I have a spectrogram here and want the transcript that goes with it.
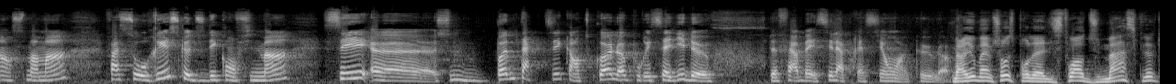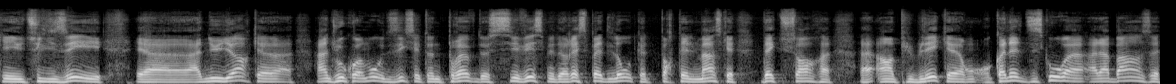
en ce moment, face au risque du déconfinement, c'est euh, une bonne tactique, en tout cas, là, pour essayer de de faire baisser la pression un peu. Là. Mario, même chose pour l'histoire du masque là, qui est utilisé euh, à New York. Euh, Andrew Cuomo dit que c'est une preuve de civisme et de respect de l'autre que de porter le masque dès que tu sors euh, en public. On, on, connaît le discours à, à la base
